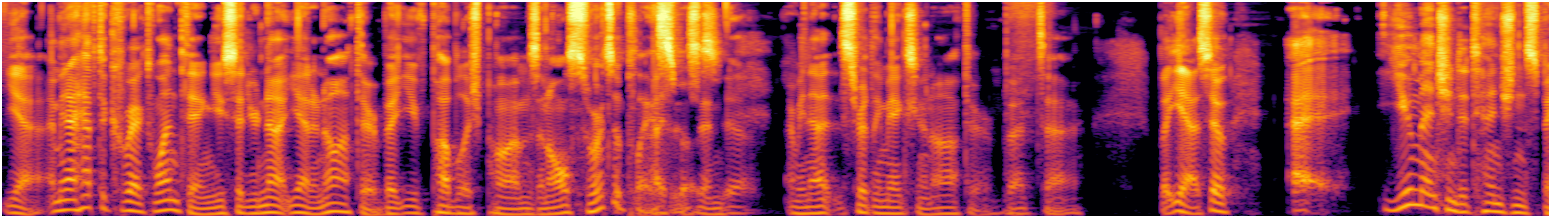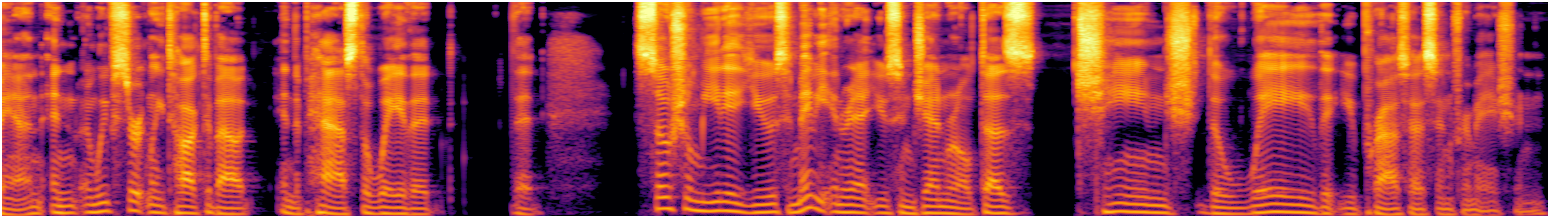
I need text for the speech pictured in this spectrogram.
Yeah, I mean, I have to correct one thing. You said you're not yet an author, but you've published poems in all sorts of I places, suppose. and yeah. I mean that certainly makes you an author. But uh, but yeah, so uh, you mentioned attention span, and and we've certainly talked about in the past the way that that social media use and maybe internet use in general does change the way that you process information.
